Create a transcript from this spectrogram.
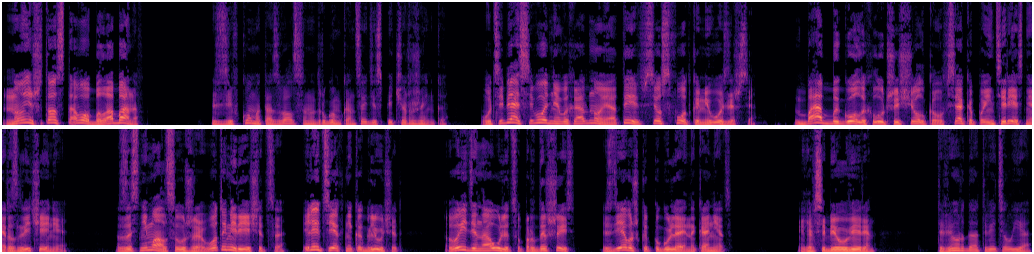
«Ну и что с того, Балабанов?» С зевком отозвался на другом конце диспетчер Женька. «У тебя сегодня выходной, а ты все с фотками возишься. Баб бы голых лучше щелкал, всяко поинтереснее развлечение. Заснимался уже, вот и мерещится. Или техника глючит. Выйди на улицу, продышись. С девушкой погуляй, наконец». «Я в себе уверен», — твердо ответил я.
